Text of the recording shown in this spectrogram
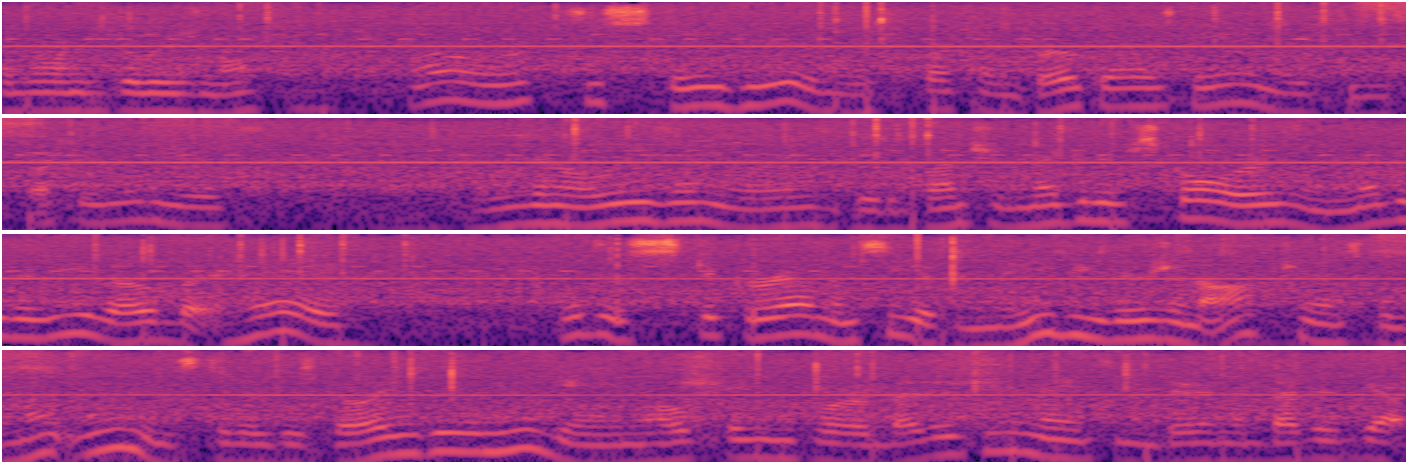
Everyone's delusional. Oh, let's just stay here in this fucking broke ass game with these fucking idiots. We're gonna lose anyways, get a bunch of negative scores and negative evo, but hey, we'll just stick around and see if maybe there's an off chance we might win instead of just going to a new game, hoping for a better teammates and doing a better job.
